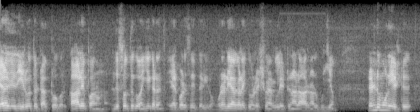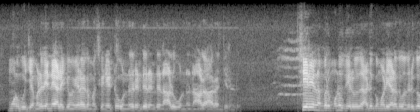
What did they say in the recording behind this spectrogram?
ஏழாம் தேதி இருபத்தெட்டு அக்டோபர் காலை பதினொன்று இந்த சொத்துக்கு வங்கி கடன் ஏற்பாடு செய்து தருகிறோம். உடனடியாக அழைக்கும் லட்சுமி அவர்கள் எட்டு நாலு ஆறு நாலு பூஜ்ஜியம் ரெண்டு மூணு எட்டு மூணு பூஜ்ஜியம் அல்லது என்னை அழைக்கும் வேலாயுதம் அஸ்வின் எட்டு ஒன்று ரெண்டு ரெண்டு நாலு ஒன்று நாலு ஆறு அஞ்சு ரெண்டு. சீரியல் நம்பர் முந்நூற்றி இருபது அடுக்குமாடி இடத்து வந்திருக்கு.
